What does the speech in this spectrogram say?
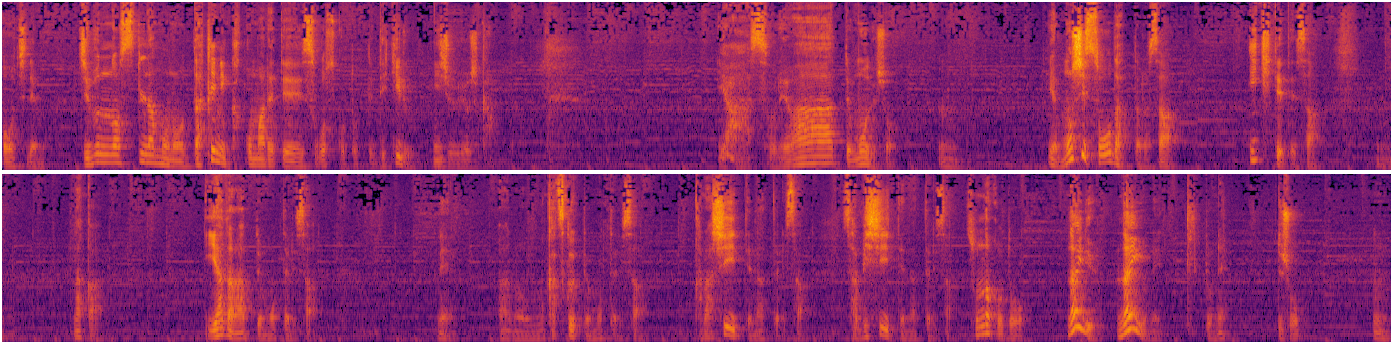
お家でも。自分の好きなものだけに囲まれて過ごすことってできる？24時間。いやそれはって思うでしょ、うん、いやもしそうだったらさ生きててさ、うん、なんか嫌だなって思ったりさねあのムカつくって思ったりさ悲しいってなったりさ寂しいってなったりさそんなことないよ。ないよね。きっとね。でしょ？うん。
